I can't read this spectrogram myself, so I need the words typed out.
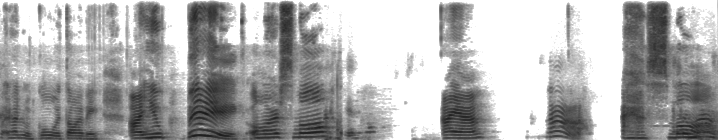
Bạn Hân của cô thì to bé? Are you big or small? I am. Small. I am small. Small.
